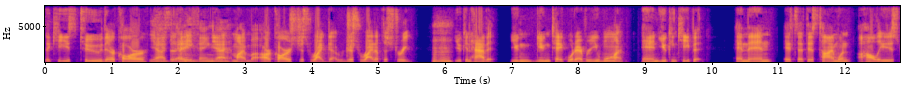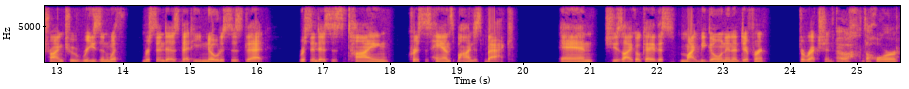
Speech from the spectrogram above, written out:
the keys to their car. Yeah, anything, yeah, yeah. my, my our car's just right just right up the street Mm-hmm. you can have it. You can you can take whatever you want and you can keep it. And then it's at this time when Holly is trying to reason with Resendiz that he notices that Resendiz is tying Chris's hands behind his back. And she's like, okay, this might be going in a different direction. Oh, the horror.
